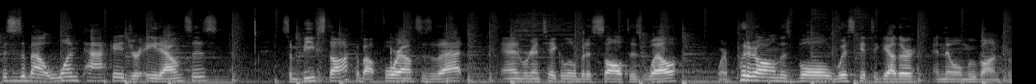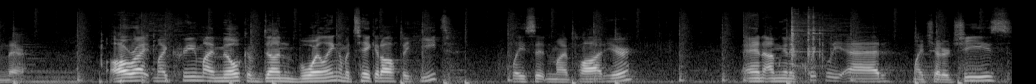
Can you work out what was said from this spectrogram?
This is about one package or eight ounces some beef stock, about four ounces of that, and we're gonna take a little bit of salt as well. We're gonna put it all in this bowl, whisk it together, and then we'll move on from there. All right, my cream my milk have done boiling. I'm gonna take it off the heat, place it in my pot here, and I'm gonna quickly add my cheddar cheese,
